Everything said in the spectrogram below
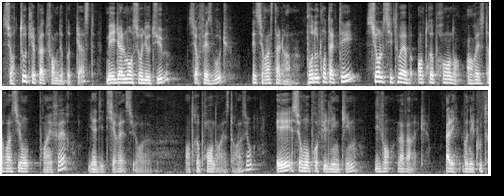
sur toutes les plateformes de podcast, mais également sur YouTube, sur Facebook et sur Instagram. Pour nous contacter, sur le site web entreprendreenrestauration.fr, il y a des tirets sur euh, Entreprendre en restauration, et sur mon profil LinkedIn, Yvan Lavarec. Allez, bonne écoute.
